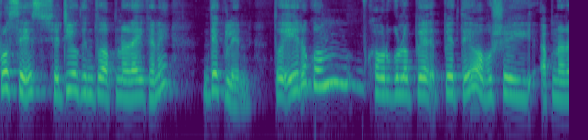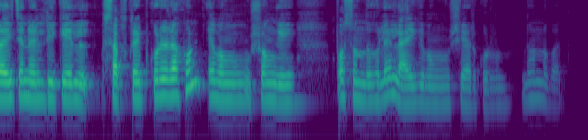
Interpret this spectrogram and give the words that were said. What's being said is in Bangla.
প্রসেস সেটিও কিন্তু আপনারা এখানে দেখলেন। তো এরকম খবরগুলো পেতে অবশ্যই আপনারা এই চ্যানেলটিকে সাবস্ক্রাইব করে রাখুন এবং সঙ্গে পছন্দ হলে লাইক এবং শেয়ার করুন। ধন্যবাদ।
